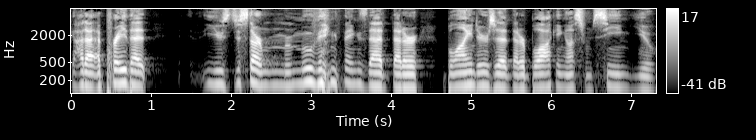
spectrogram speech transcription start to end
God, I, I pray that you just start removing things that, that are blinders that, that are blocking us from seeing you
